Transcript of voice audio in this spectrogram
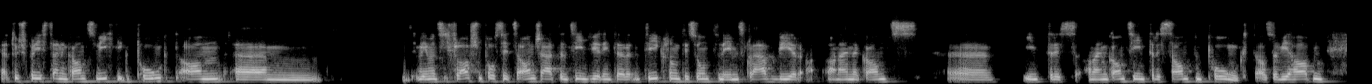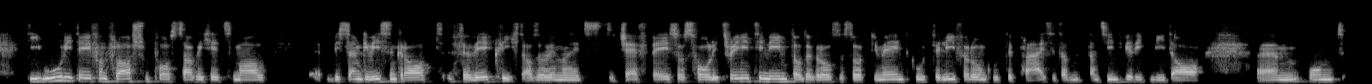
Ja, du sprichst einen ganz wichtigen Punkt an. Ähm, wenn man sich Flaschenpost jetzt anschaut, dann sind wir in der Entwicklung des Unternehmens, glauben wir, an einer ganz äh, an einem ganz interessanten Punkt. Also wir haben die Uridee von Flaschenpost, sage ich jetzt mal, bis zu einem gewissen Grad verwirklicht. Also wenn man jetzt Jeff Bezos Holy Trinity nimmt oder großes Sortiment, gute Lieferung, gute Preise, dann, dann sind wir irgendwie da. Ähm, und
